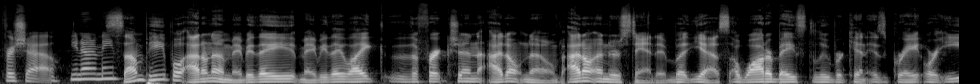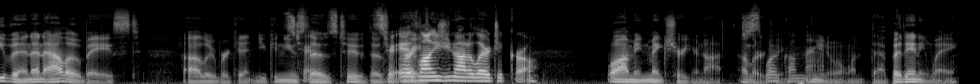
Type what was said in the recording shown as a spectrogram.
for show. You know what I mean? Some people, I don't know. Maybe they, maybe they like the friction. I don't know. I don't understand it. But yes, a water-based lubricant is great, or even an aloe-based uh, lubricant. You can use those too. Those are great. As long as you're not allergic, girl. well, I mean, make sure you're not Just allergic. work on that. You don't want that. But anyway,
